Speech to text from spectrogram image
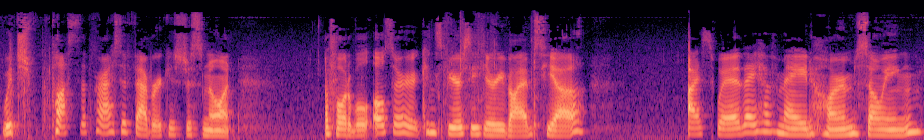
Which, plus the price of fabric is just not affordable. Also, conspiracy theory vibes here. I swear they have made home sewing,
